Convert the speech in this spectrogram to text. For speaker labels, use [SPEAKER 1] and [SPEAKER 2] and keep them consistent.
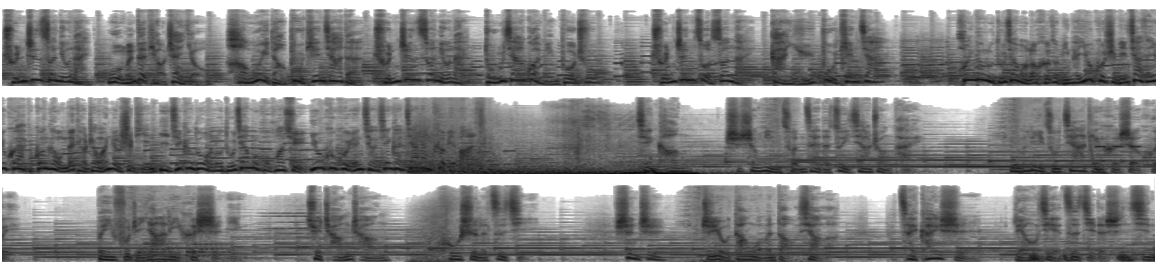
[SPEAKER 1] 纯真酸牛奶，我们的挑战有好味道不添加的纯真酸牛奶独家冠名播出。纯真做酸奶，敢于不添加。欢迎登录独家网络合作平台优酷视频，下载优酷 App 观看我们的挑战完整视频，以及更多网络独家幕后花絮。优酷会员抢先看加量特别版。健康是生命存在的最佳状态。我们立足家庭和社会，背负着压力和使命，却常常忽视了自己。甚至只有当我们倒下了，才开始了解自己的身心。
